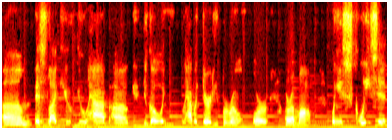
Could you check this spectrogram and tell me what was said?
um, it's like you you have uh, you, you go and you have a dirty broom or or a mop. When you squeeze it,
